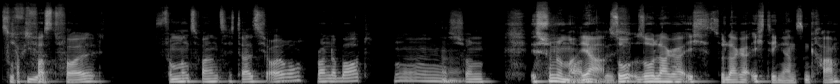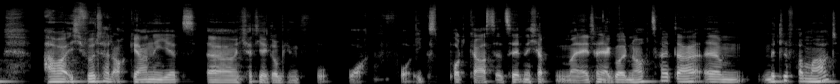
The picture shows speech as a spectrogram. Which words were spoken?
Zu ich hab's viel. fast voll. 25, 30 Euro, roundabout. Ja, ist Ja. schon, ist schon normal. Ja, so, so lager ich, so lager ich den ganzen Kram. Aber ich würde halt auch gerne jetzt, äh, ich hatte ja, glaube ich, im Vor, boah, vor X Podcast erzählt, und ich habe meinen Eltern ja Goldene Hochzeit da, ähm, Mittelformat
